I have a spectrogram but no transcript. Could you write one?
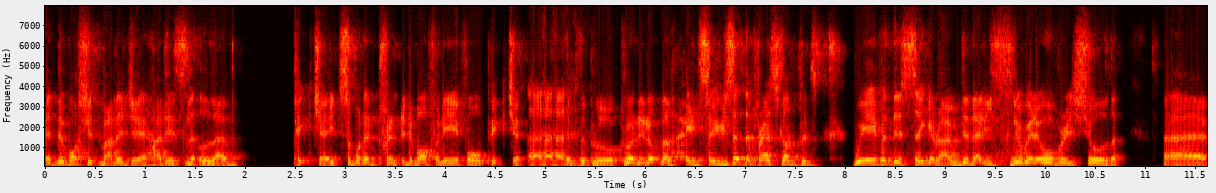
the Washington manager had his little um, picture. Someone had printed him off an A4 picture of the bloke running up the line. So he was at the press conference waving this thing around and then he threw it over his shoulder. Uh,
